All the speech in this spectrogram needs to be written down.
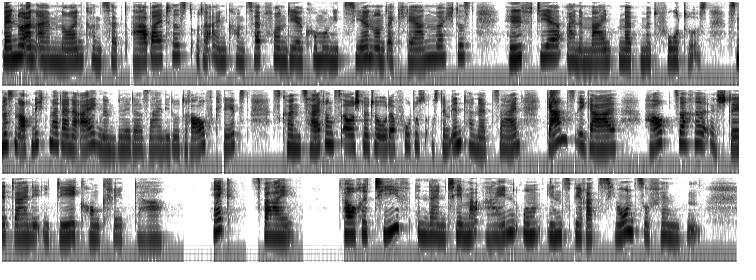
Wenn du an einem neuen Konzept arbeitest oder ein Konzept von dir kommunizieren und erklären möchtest, hilft dir eine Mindmap mit Fotos. Es müssen auch nicht mal deine eigenen Bilder sein, die du draufklebst. Es können Zeitungsausschnitte oder Fotos aus dem Internet sein. Ganz egal. Hauptsache, es stellt deine Idee konkret dar. Hack 2. Tauche tief in dein Thema ein, um Inspiration zu finden.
